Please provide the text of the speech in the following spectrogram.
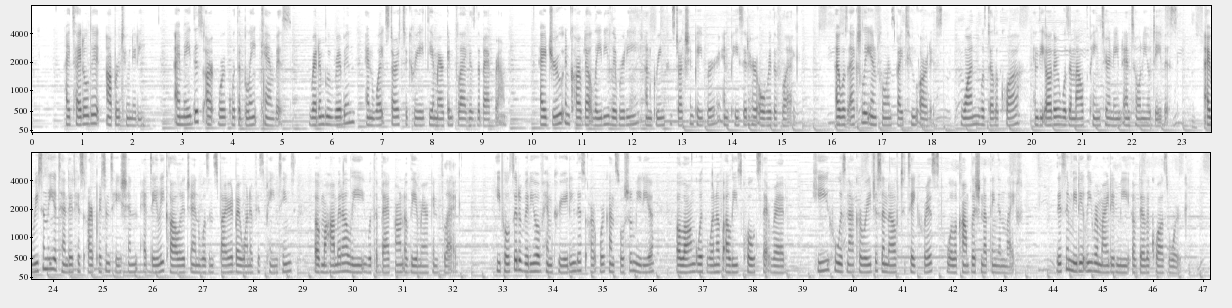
I titled it Opportunity. I made this artwork with a blank canvas, red and blue ribbon, and white stars to create the American flag as the background. I drew and carved out Lady Liberty on green construction paper and pasted her over the flag. I was actually influenced by two artists. One was Delacroix, and the other was a mouth painter named Antonio Davis. I recently attended his art presentation at Daly College and was inspired by one of his paintings of Muhammad Ali with the background of the American flag. He posted a video of him creating this artwork on social media along with one of Ali's quotes that read, He who is not courageous enough to take risks will accomplish nothing in life. This immediately reminded me of Delacroix's work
